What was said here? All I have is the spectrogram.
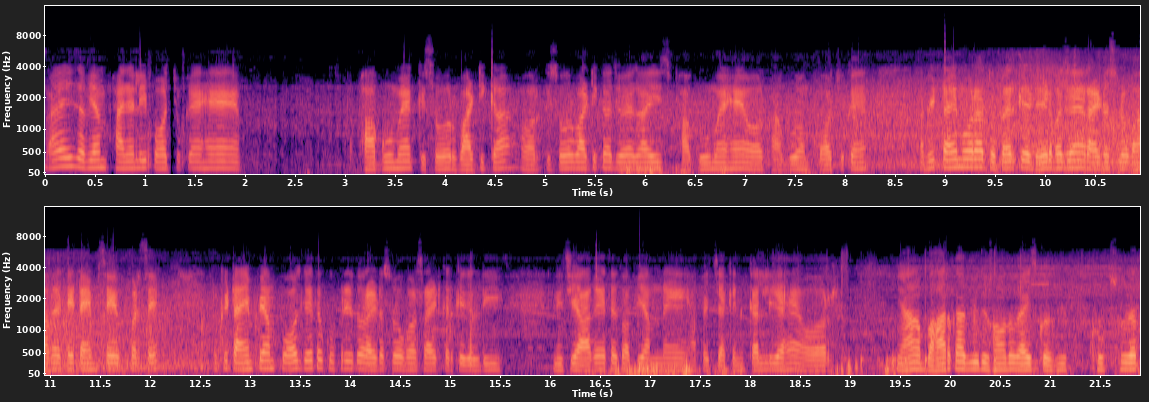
गाइस अभी हम फाइनली पहुँच चुके हैं फागू में, किशोर वाटिका और किशोर वाटिका जो है गाइस फागू में है और फागू हम पहुँच चुके हैं। अभी टाइम हो रहा है दोपहर के डेढ़ बजे हैं राइडर्स लोग आ गए थे टाइम से ऊपर से। क्योंकि टाइम पे हम पहुँच गए थे कुफरी तो राइडर्स लोग राइड करके जल्दी नीचे आ गए थे तो अभी हमने यहाँ पे चेक इन कर लिया है और यहाँ बाहर का व्यू दिखाऊँ तो गाइस काफ़ी खूबसूरत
